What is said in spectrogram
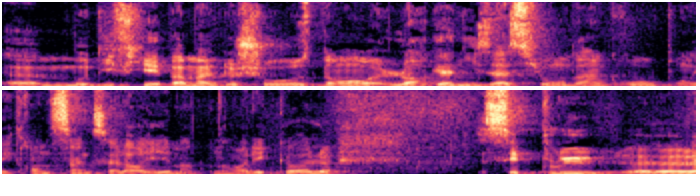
Euh, modifier pas mal de choses dans l'organisation d'un groupe. On est 35 salariés maintenant à l'école. C'est plus euh,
